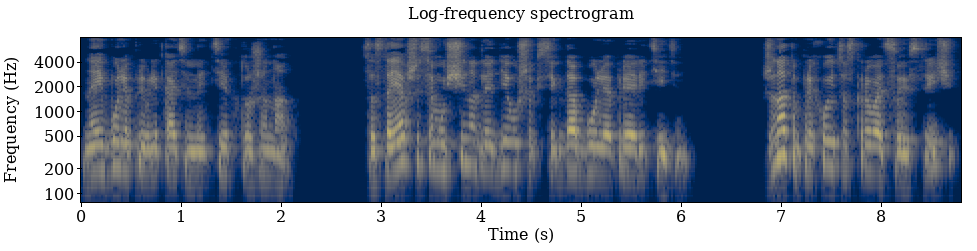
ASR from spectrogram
наиболее привлекательны те, кто женат. Состоявшийся мужчина для девушек всегда более приоритетен. Женатым приходится скрывать свои встречи,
